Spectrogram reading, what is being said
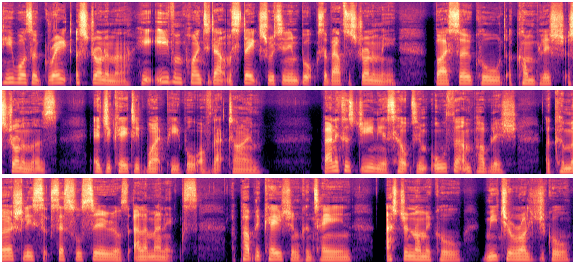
He was a great astronomer. He even pointed out mistakes written in books about astronomy by so called accomplished astronomers, educated white people of that time. Banneker's genius helped him author and publish a commercially successful series, Almanacs, a publication containing astronomical, meteorological,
